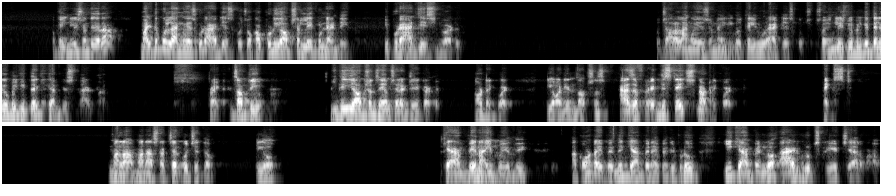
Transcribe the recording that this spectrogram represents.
okay English ఉంది కదా? మల్టిపుల్ లాంగ్వేజ్ కూడా యాడ్ చేసుకోవచ్చు. ఒకప్పుడు ఈ ఆప్షన్ లేకుండా అండి. ఇప్పుడు యాడ్ చేసింది వాడు. చాలా లాంగ్వేజెస్ ఉన్నాయి. ఇగో తెలుగు కూడా యాడ్ చేసుకోవచ్చు. సో ఇంగ్లీష్ పీపుల్కి తెలుగు పీపుల్కి ఇద్దరికి కనిపిస్తుంది ad right it's up to you ఇంకా ఈ ఆప్షన్స్ ఏం సెలెక్ట్ చేయకండి. నాట్ రిక్వైర్డ్ ఈ audience options as of at the stage not required next మళ్ళా మన స్ట్రక్చర్కి వచ్చేద్దాం. ఇగో. క్యాంపెయిన్ అయిపోయింది. అకౌంట్ అయిపోయింది క్యాంపెయిన్ అయిపోయింది. ఇప్పుడు ఈ క్యాంపెయిన్లో యాడ్ గ్రూప్స్ క్రియేట్ చేయాలి మనం.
